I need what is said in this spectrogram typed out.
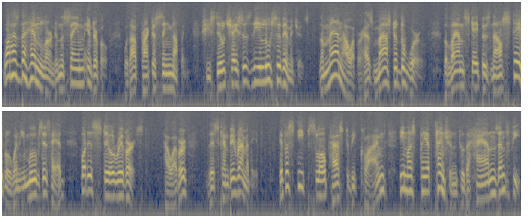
What has the hen learned in the same interval? Without practicing nothing, she still chases the elusive images. The man, however, has mastered the world. The landscape is now stable when he moves his head, but is still reversed. However, this can be remedied. If a steep slope has to be climbed, he must pay attention to the hands and feet.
